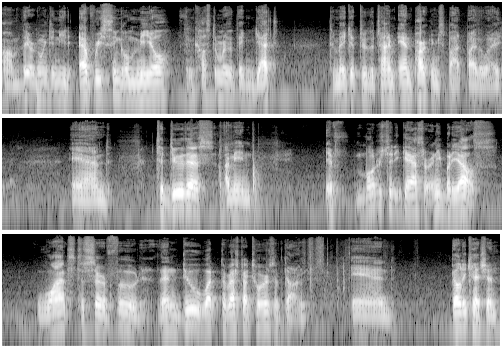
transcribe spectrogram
Um, They are going to need every single meal and customer that they can get to make it through the time, and parking spot, by the way. And to do this, I mean, if Motor City Gas or anybody else wants to serve food, then do what the restaurateurs have done and build a kitchen,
